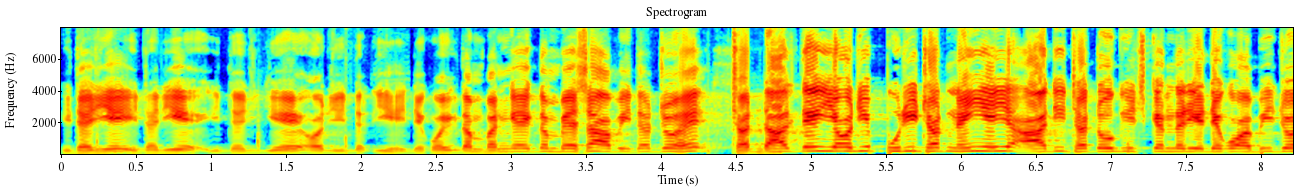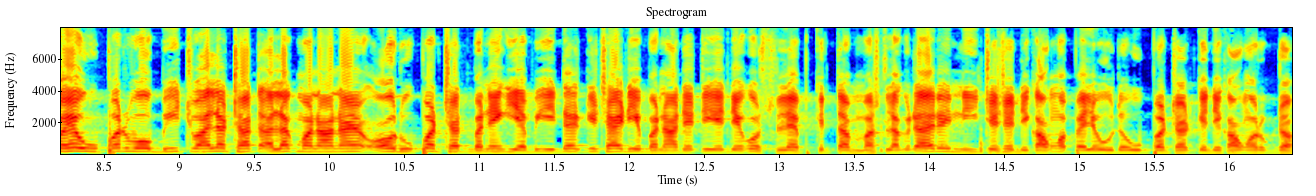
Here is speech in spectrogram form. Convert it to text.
इधर ये इधर ये इधर ये और इधर ये, देखो, एकदम बन गया एकदम वैसा। अब इधर जो है, छत डालते हैं। ये और ये पूरी छत नहीं है, ये आधी छत होगी इसके अंदर। ये देखो, अभी जो है ऊपर वो बीच वाला छत अलग बनाना है और ऊपर छत बनेगी। अभी इधर की साइड ये बना देते ये देखो, स्लैब कितना मस्त लग रहा है। नीचे से दिखाऊँगा पहले, उधर ऊपर चढ़ के दिखाऊँगा। रुक जाओ।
